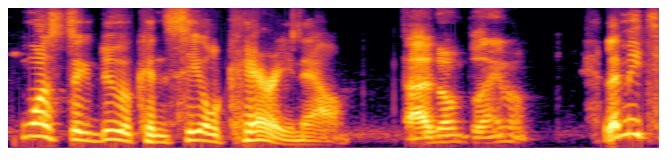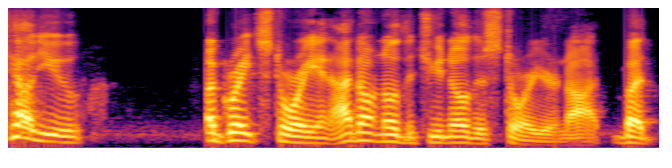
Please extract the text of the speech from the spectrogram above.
he wants to do a concealed carry now. I don't blame him. Let me tell you a great story, and I don't know that you know this story or not, but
